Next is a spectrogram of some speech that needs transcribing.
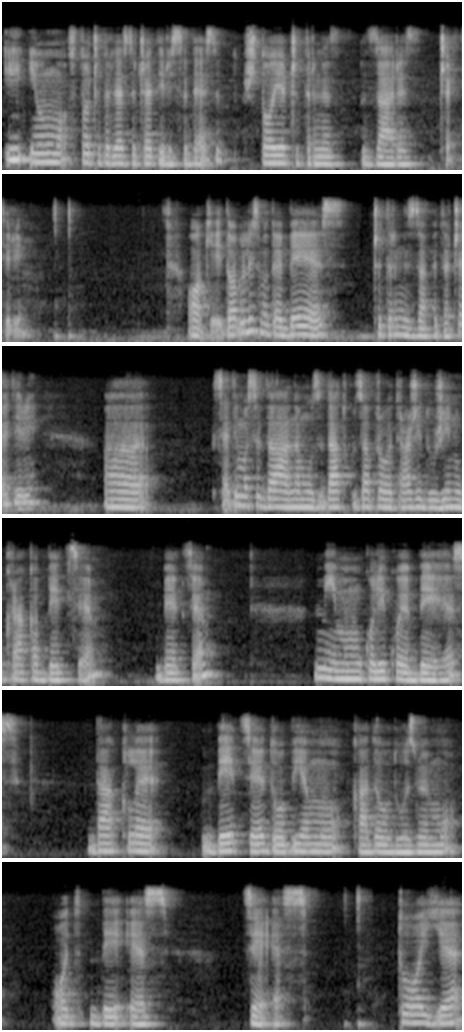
i imamo 144 sa 10, što je 14,4. Ok, dobili smo da je BS 14,4. Uh, setimo se da nam u zadatku zapravo traži dužinu kraka BC. BC. Mi imamo koliko je BS. Dakle, BC dobijamo kada oduzmemo od BS CS. To je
